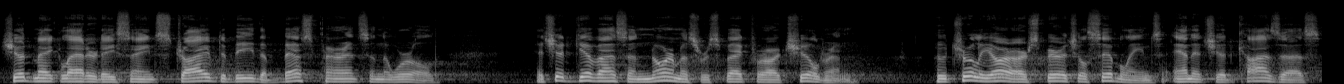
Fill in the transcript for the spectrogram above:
should make Latter day Saints strive to be the best parents in the world it should give us enormous respect for our children, who truly are our spiritual siblings, and it should cause us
